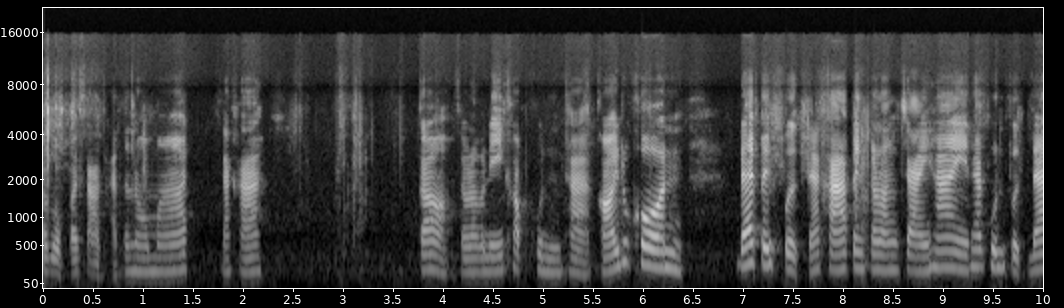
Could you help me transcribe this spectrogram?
ระบบประสาทอัตโนมัตินะคะ ก็สำหรับวันนี้ขอบคุณค่ะ ขอให้ทุกคนได้ไปฝึกนะคะ เป็นกำลังใจให้ ถ้าคุณฝึกได้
